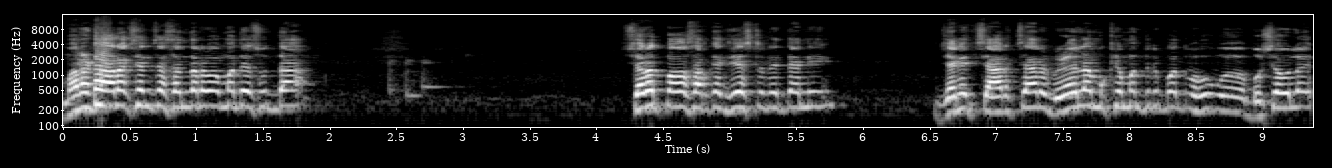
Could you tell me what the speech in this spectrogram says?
मराठा आरक्षणच्या संदर्भामध्ये सुद्धा शरद पवार सारख्या ज्येष्ठ नेत्यांनी ज्याने चार चार वेळेला मुख्यमंत्रीपद भूषवलंय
